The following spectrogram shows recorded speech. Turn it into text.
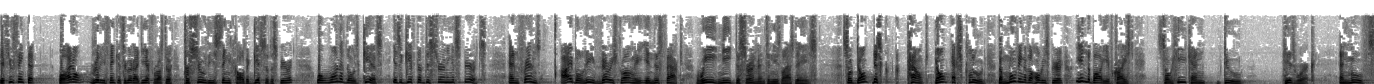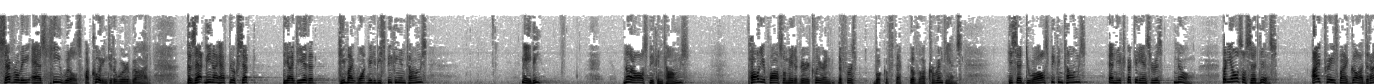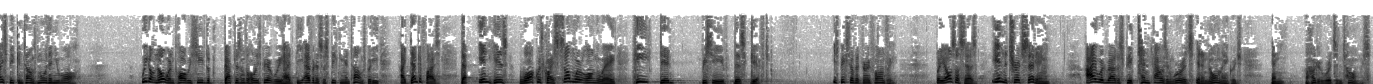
if you think that, well, I don't really think it's a good idea for us to pursue these things called the gifts of the Spirit, well, one of those gifts is a gift of discerning of spirits. And friends, I believe very strongly in this fact. We need discernment in these last days. So don't discount, don't exclude the moving of the Holy Spirit in the body of Christ so He can do His work and move severally as He wills according to the Word of God. Does that mean I have to accept the idea that He might want me to be speaking in tongues? Maybe. Not all speak in tongues. Paul the Apostle made it very clear in the first book of, of uh, Corinthians. He said, Do all speak in tongues? And the expected answer is no. But he also said this I praise my God that I speak in tongues more than you all. We don't know when Paul received the baptism of the Holy Spirit where he had the evidence of speaking in tongues, but he identifies that in his walk with Christ, somewhere along the way, he did receive this gift. He speaks of it very fondly. But he also says, in the church setting, I would rather speak 10,000 words in a known language than 100 words in tongues.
